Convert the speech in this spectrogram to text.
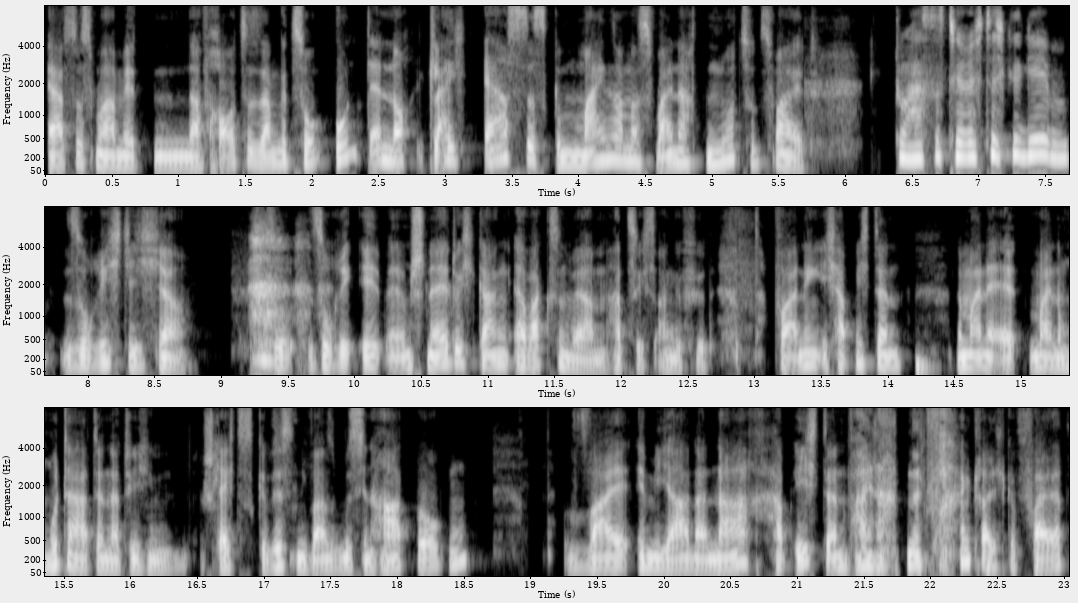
erstes Mal mit einer Frau zusammengezogen und dann noch gleich erstes gemeinsames Weihnachten nur zu zweit. Du hast es dir richtig gegeben. So richtig, ja. So, so äh, im Schnelldurchgang erwachsen werden, hat sich's angefühlt. Vor allen Dingen, ich habe mich dann, ne, meine, meine Mutter hatte natürlich ein schlechtes Gewissen, die war so ein bisschen heartbroken, weil im Jahr danach habe ich dann Weihnachten in Frankreich gefeiert,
